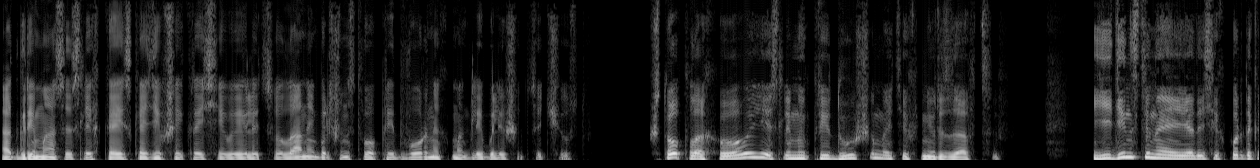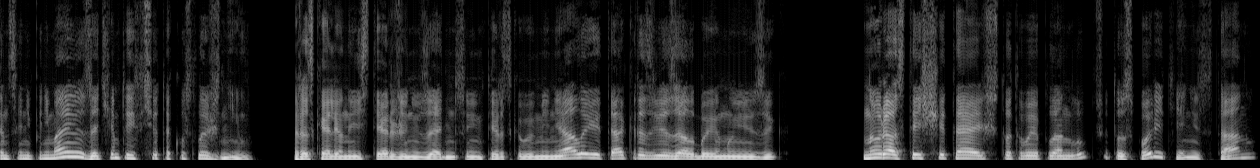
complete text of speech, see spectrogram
От гримасы, слегка исказившей красивое лицо Ланы, большинство придворных могли бы лишиться чувств. «Что плохого, если мы придушим этих мерзавцев? Единственное, я до сих пор до конца не понимаю, зачем ты все так усложнил. Раскаленный стержень в задницу имперского меняла и так развязал бы ему язык. Но раз ты считаешь, что твой план лучше, то спорить я не стану.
